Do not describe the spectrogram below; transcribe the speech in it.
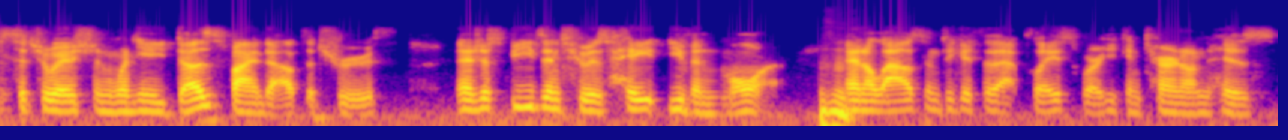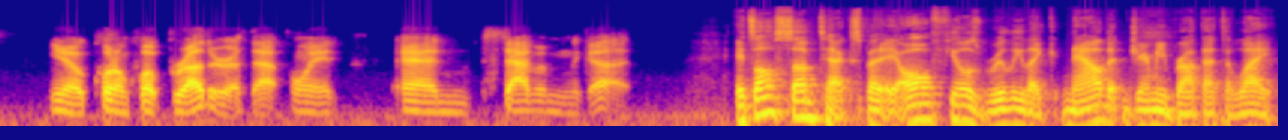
situation when he does find out the truth. And it just feeds into his hate even more Mhm. and allows him to get to that place where he can turn on his, you know, quote unquote brother at that point and stab him in the gut. it's all subtext, but it all feels really like now that Jeremy brought that to light,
